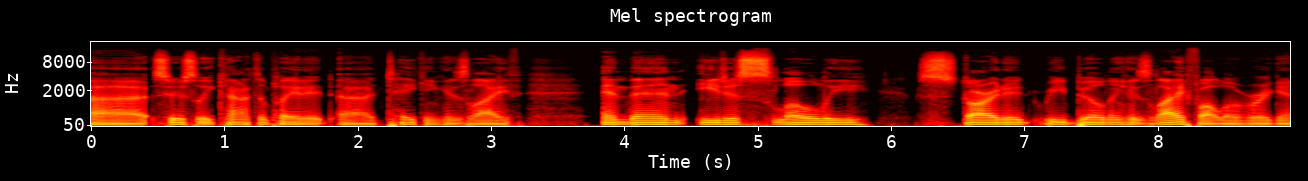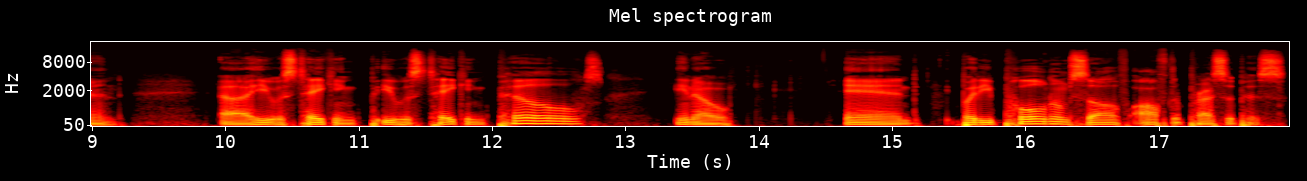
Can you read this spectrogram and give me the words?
uh, seriously contemplated uh, taking his life. And then he just slowly started rebuilding his life all over again. Uh, he was taking he was taking pills, you know, and but he pulled himself off the precipice,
